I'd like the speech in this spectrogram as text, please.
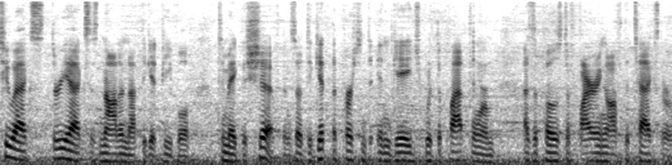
2x, 3x is not enough to get people to make the shift. And so to get the person to engage with the platform as opposed to firing off the text or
